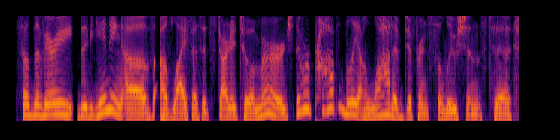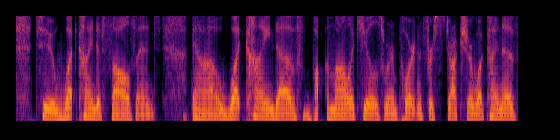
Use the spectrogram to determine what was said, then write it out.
So the very the beginning of of life as it started to emerge, there were probably a lot of different solutions to to what kind of solvent, uh, what kind of molecules were important for structure, what kind of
